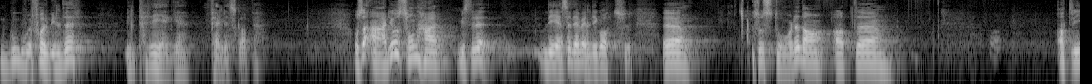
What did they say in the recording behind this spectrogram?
Gode forbilder vil prege fellesskapet. Og så er det jo sånn her, hvis dere leser det veldig godt, eh, så står det da at eh, at vi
